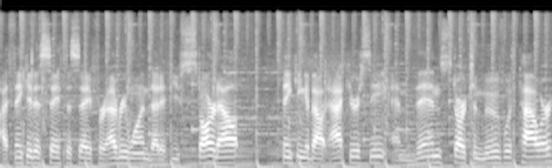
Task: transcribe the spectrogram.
I think it is safe to say for everyone that if you start out thinking about accuracy and then start to move with power,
